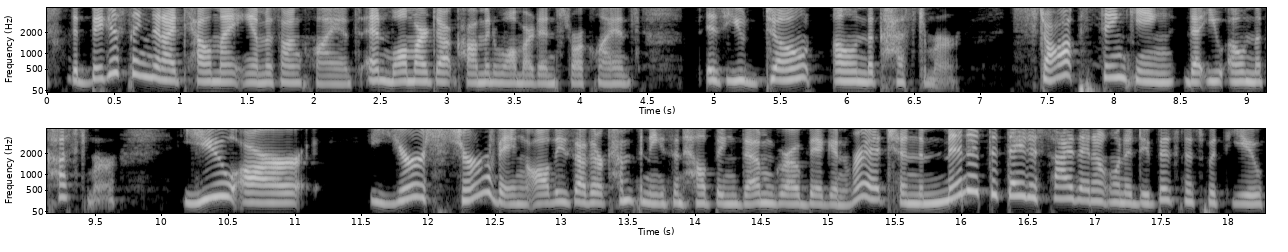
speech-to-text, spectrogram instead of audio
the biggest thing that I tell my Amazon clients and Walmart.com and Walmart in store clients is you don't own the customer. Stop thinking that you own the customer. You are you're serving all these other companies and helping them grow big and rich. And the minute that they decide they don't want to do business with you,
